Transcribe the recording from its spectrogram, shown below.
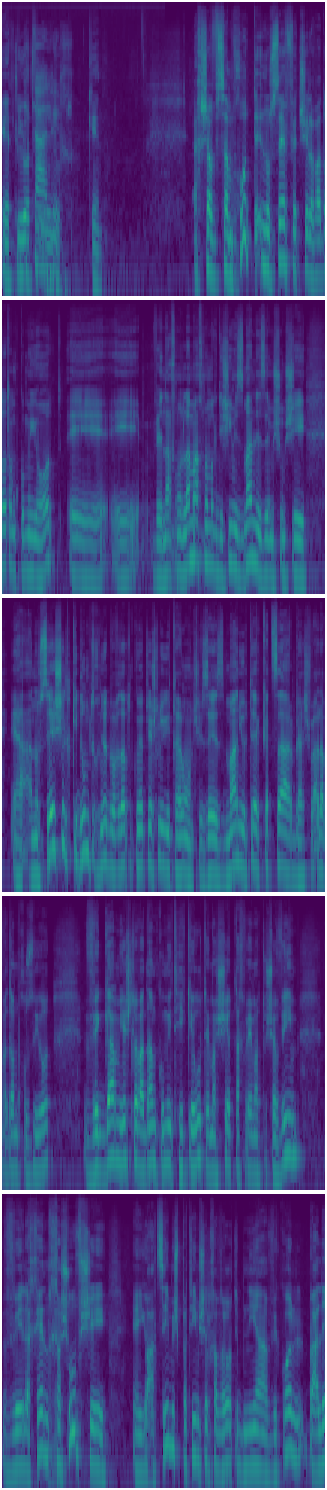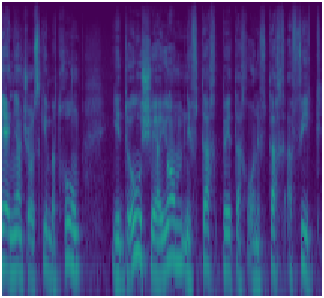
אה, תלויות. תהליך. עכשיו, סמכות נוספת של הוועדות המקומיות, אה, אה, ואנחנו, למה אנחנו מקדישים זמן לזה? משום שהנושא של קידום תוכניות בוועדות המקומיות יש לו יתרון, שזה זמן יותר קצר בהשוואה לוועדה המחוזיות, וגם יש לוועדה המקומית היכרות עם השטח ועם התושבים, ולכן חשוב שיועצים משפטיים של חברות בנייה וכל בעלי עניין שעוסקים בתחום, ידעו שהיום נפתח פתח או נפתח אפיק.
